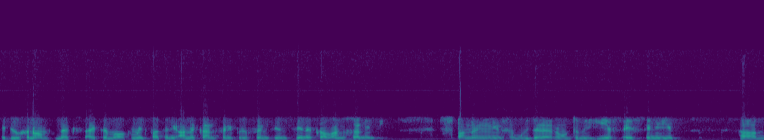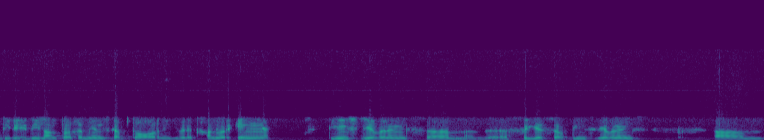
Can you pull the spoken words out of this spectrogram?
het hoegenaamd niks uit te maak met wat aan die ander kant van die provinsie in Senekal aangaan nie spanning en gemoedere rondom die EFF en die ehm um, die die landbougemeenskap daar nie. Jy weet dit gaan oor eng dienslewerings ehm um, vrese of dienslewerings ehm um,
